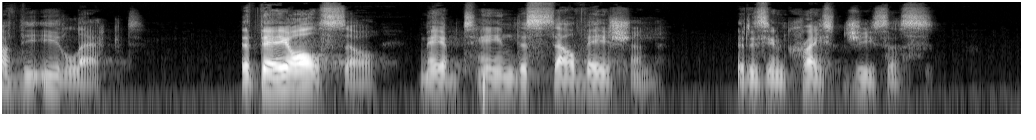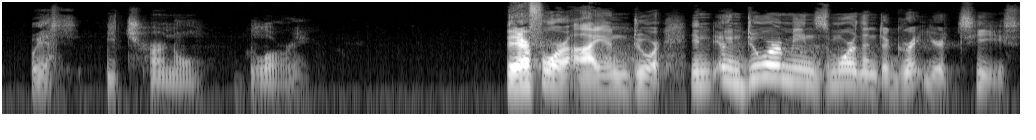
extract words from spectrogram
of the elect, that they also may obtain this salvation that is in Christ Jesus with eternal glory. Therefore, I endure. endure means more than to grit your teeth.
